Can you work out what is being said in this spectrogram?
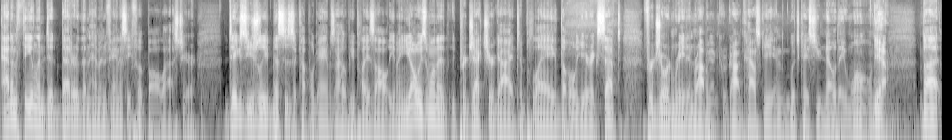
Adam Thielen did better than him in fantasy football last year. Diggs usually misses a couple games. I hope he plays all. I mean, you always want to project your guy to play the whole year, except for Jordan Reed and Robin Gronkowski, in which case you know they won't. Yeah. But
